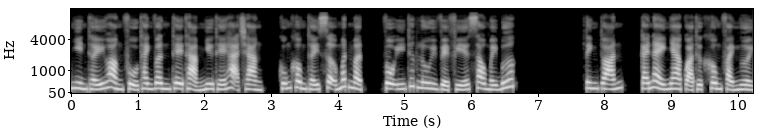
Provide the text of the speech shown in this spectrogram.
Nhìn thấy Hoàng Phủ Thanh Vân thê thảm như thế hạ tràng, cũng không thấy sợ mất mật, vô ý thức lui về phía sau mấy bước. Tính toán, cái này nha quả thực không phải người,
